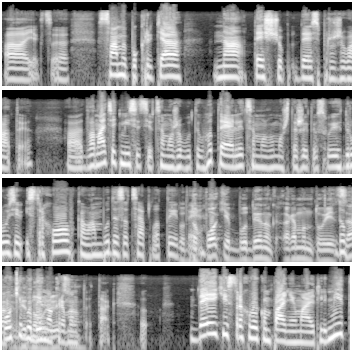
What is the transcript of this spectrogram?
а, як це саме покриття на те, щоб десь проживати. А, 12 місяців це може бути в готелі, це ви можете жити у своїх друзів, і страховка вам буде за це платити. Допоки будинок ремонтується, Допоки будинок ремонтує. Так. Деякі страхові компанії мають ліміт,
